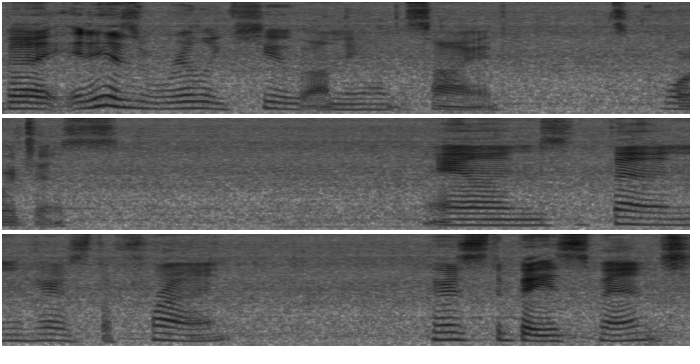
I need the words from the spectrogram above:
But it is really cute on the outside. It's gorgeous. And then here's the front. Here's the basement.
